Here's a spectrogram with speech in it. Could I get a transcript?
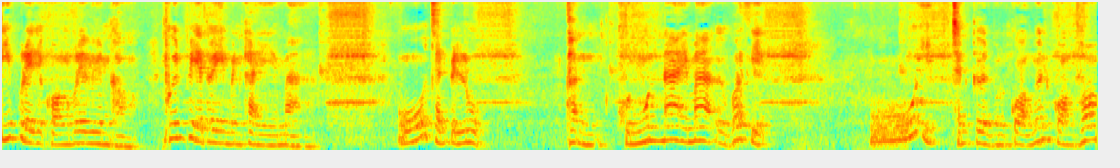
ตีผู้ใดจะของก็ไม่ได้เลื่อนเขา พื้นเพตัวเองเป็นใครมา โอ้ฉันเป็นลูกท่านขุนมุ่นได้มากเออเพราะสิโอ้ยฉันเกิดบนกองเงินกองทอง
